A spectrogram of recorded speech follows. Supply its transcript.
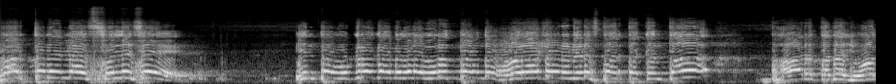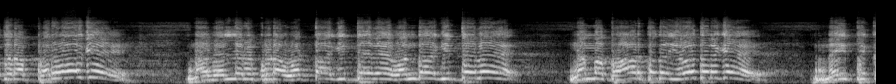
ಪ್ರಾರ್ಥನೆಯನ್ನ ಸಲ್ಲಿಸಿ ಇಂಥ ಉಗ್ರಗಾಮಿಗಳ ವಿರುದ್ಧ ಒಂದು ಹೋರಾಟವನ್ನು ನಡೆಸ್ತಾ ಇರ್ತಕ್ಕಂಥ ಭಾರತದ ಯೋಧರ ಪರವಾಗಿ ನಾವೆಲ್ಲರೂ ಕೂಡ ಒಟ್ಟಾಗಿದ್ದೇವೆ, ಒಂದಾಗಿದ್ದೇವೆ. ನಮ್ಮ ಭಾರತದ ಯೋಧರಿಗೆ ನೈತಿಕ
